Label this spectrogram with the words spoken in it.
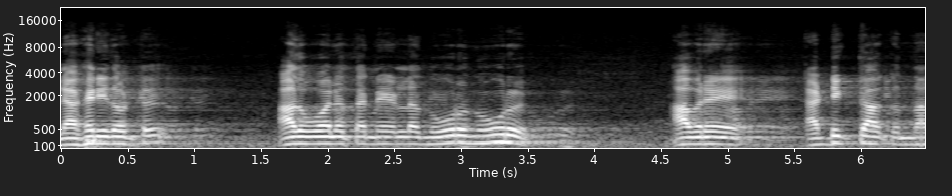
ലഹരി തൊട്ട് അതുപോലെ തന്നെയുള്ള നൂറ് നൂറ് അവരെ അഡിക്റ്റാക്കുന്ന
